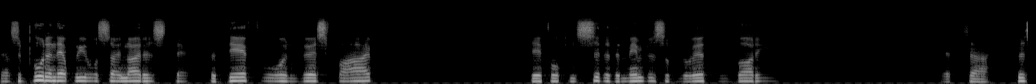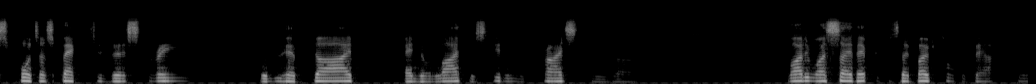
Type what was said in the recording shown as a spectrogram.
Now it's important that we also notice that the therefore in verse 5, therefore consider the members of your earthly body, that uh, this points us back to verse 3, when you have died and your life is hidden with Christ in God. Why do I say that? Because they both talk about death.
